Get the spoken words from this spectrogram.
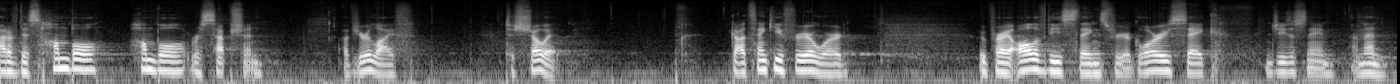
out of this humble, humble reception of your life to show it God, thank you for your word. We pray all of these things for your glory's sake. In Jesus' name, amen.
